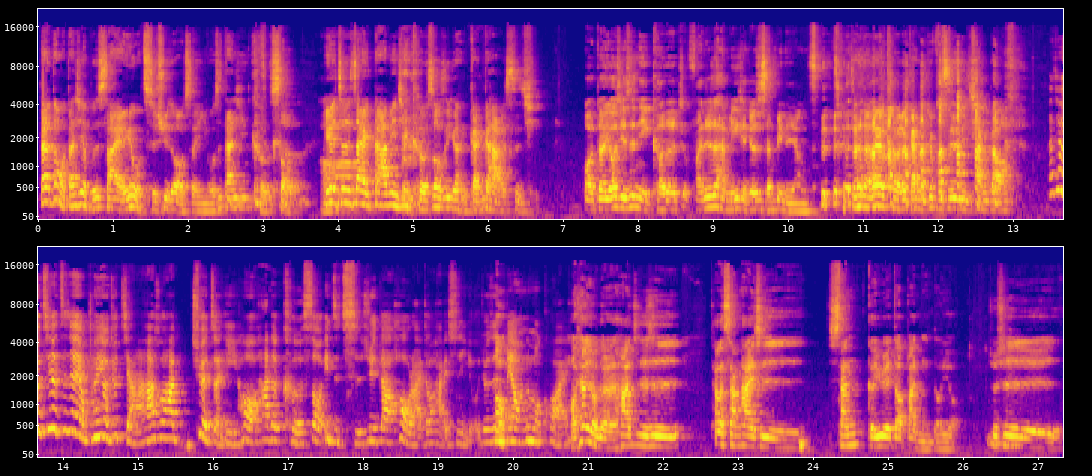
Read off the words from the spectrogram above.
但但我担心的不是沙哑，因为我持续都有声音，我是担心咳嗽，因为这是在大家面前咳嗽是一个很尴尬的事情。哦，对，尤其是你咳的，就反正就是很明显就是生病的样子，真的那个咳的感觉就不是你呛到。而且我记得之前有朋友就讲了，他说他确诊以后，他的咳嗽一直持续到后来都还是有，就是没有那么快。哦，好像有的人他就是他的伤害是三个月到半年都有，就是。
